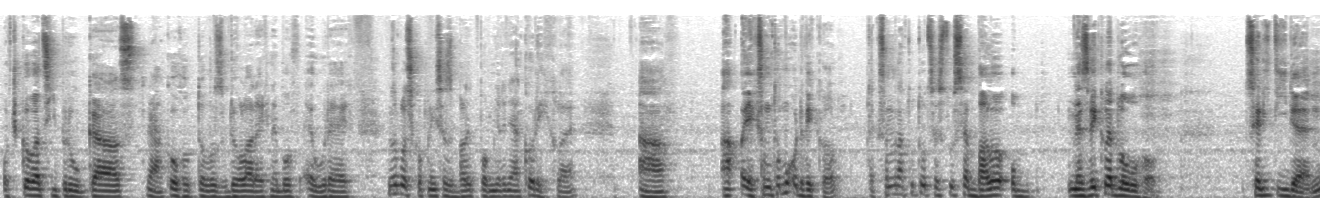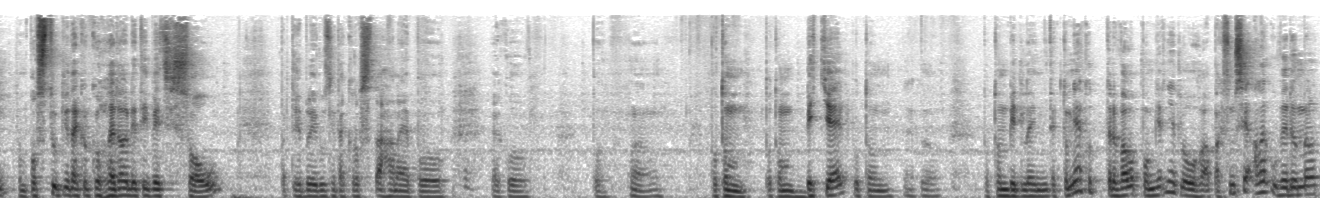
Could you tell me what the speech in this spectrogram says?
očkovací průkaz, nějakou hotovost v dolarech nebo v eurech. Jsem byl schopný se zbalit poměrně jako rychle. A, a jak jsem tomu odvykl, tak jsem na tuto cestu se balil ob, nezvykle dlouho. Celý týden jsem postupně tak jako hledal, kde ty věci jsou, protože byly různě tak roztahané po, jako, po, no, po, tom, po tom bytě, po tom, jako, po tom bydlení, tak to mě jako trvalo poměrně dlouho. A pak jsem si ale uvědomil,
